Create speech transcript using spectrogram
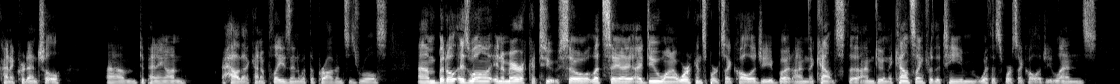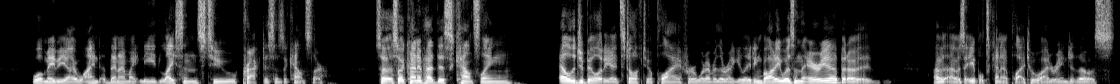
kind of credential, um, depending on how that kind of plays in with the province's rules. Um, but as well in America too. So let's say I, I do want to work in sports psychology, but I'm the counts the I'm doing the counseling for the team with a sports psychology lens. Well, maybe I wind then I might need license to practice as a counselor. So so I kind of had this counseling eligibility. I'd still have to apply for whatever the regulating body was in the area, but I, I, I was able to kind of apply to a wide range of those.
